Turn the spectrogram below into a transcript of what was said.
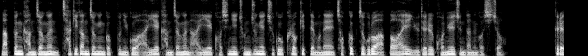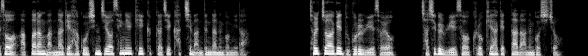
나쁜 감정은 자기 감정인 것뿐이고 아이의 감정은 아이의 것이니 존중해주고 그렇기 때문에 적극적으로 아빠와의 유대를 권유해준다는 것이죠. 그래서 아빠랑 만나게 하고 심지어 생일 케이크까지 같이 만든다는 겁니다. 철저하게 누구를 위해서요? 자식을 위해서 그렇게 하겠다라는 것이죠.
